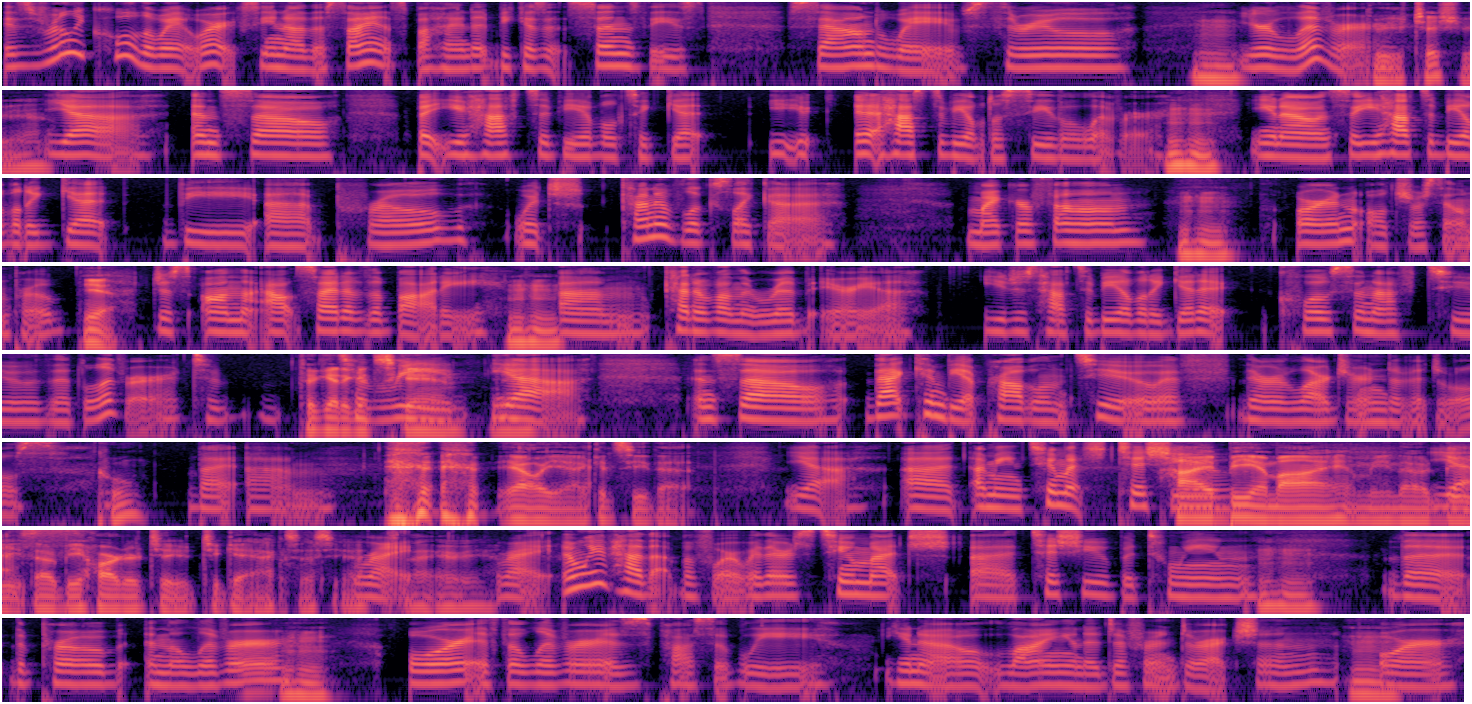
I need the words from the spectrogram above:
is really cool the way it works. You know the science behind it because it sends these sound waves through Mhm. your liver. Through your tissue, yeah. Yeah. And so, but you have to be able to get, you, it has to be able to see the liver, hmm you know, and so you have to be able to get the uh, probe, which kind of looks like a microphone hmm or an ultrasound probe, Yeah. just on the outside of the body, hmm um, kind of on the rib area. You just have to be able to get it close enough to the liver to to get a good read. scan. Yeah. And so that can be a problem too if they're larger individuals. Cool. But um, yeah, oh yeah, I could see that. Yeah. Uh, I mean, too much tissue. High BMI. I mean, that would be that would be harder to to get access. Yeah, Right. To that area. Right. And we've had that before where there's too much uh, tissue between Mm-hmm. the, the probe and the liver, hmm or if the liver is possibly, you know, lying in a different direction, Mm. or,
